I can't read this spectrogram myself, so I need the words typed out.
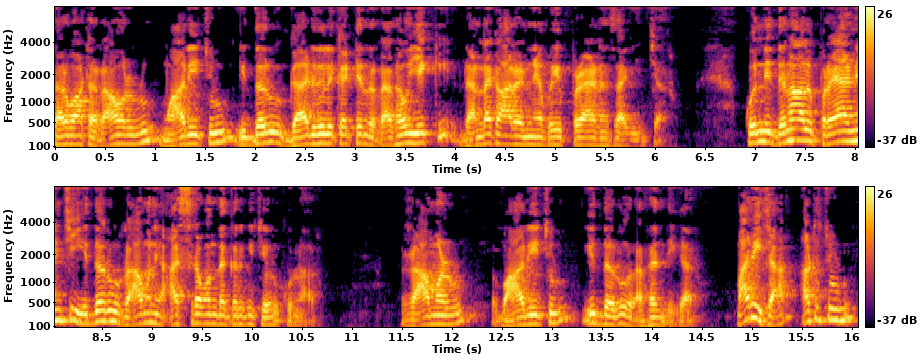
తర్వాత రావణుడు మారీచుడు ఇద్దరు గాడిదలు కట్టిన రథం ఎక్కి దండకారణ్యపై ప్రయాణం సాగించారు. కొన్ని దినాలు ప్రయాణించి ఇద్దరు రాముని ఆశ్రమం దగ్గరికి చేరుకున్నారు. రాముడు మారీచుడు ఇద్దరు రథం దిగారు. మారీచ అటు చూడు.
